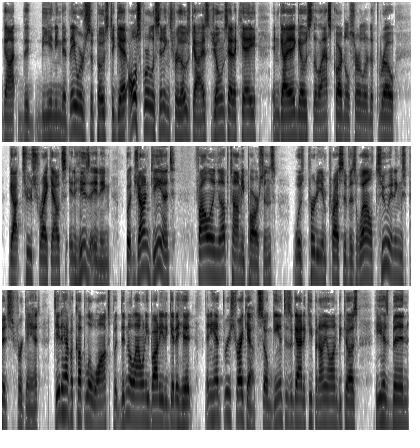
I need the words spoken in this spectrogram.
got the the inning that they were supposed to get. All scoreless innings for those guys. Jones had a K, and Gallegos, the last Cardinals hurler to throw, got two strikeouts in his inning. But John Gant, following up Tommy Parsons, was pretty impressive as well. Two innings pitched for Gant. Did have a couple of walks, but didn't allow anybody to get a hit, and he had three strikeouts. So Gant is a guy to keep an eye on because he has been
